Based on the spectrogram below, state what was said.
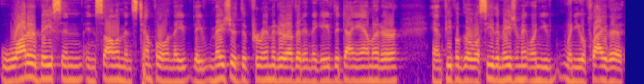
water basin in Solomon's temple, and they, they measured the perimeter of it and they gave the diameter. And people go, well, see, the measurement when you, when you apply the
